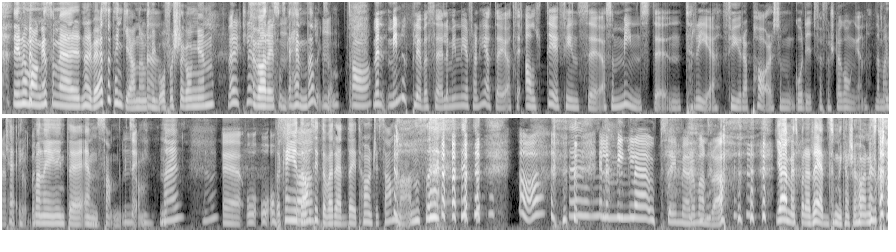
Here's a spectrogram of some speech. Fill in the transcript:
det är nog många som är nervösa tänker jag när de ska Ja. gå första gången. verkligen. För vad det är som ska Mm. hända liksom. Ja. Men min upplevelse, eller min erfarenhet är ju att det alltid finns eh, alltså minst eh, tre, fyra par som går dit för första gången när man är Okej, på klubb. Man är inte ensam liksom. Nej, Nej. Eh, och, och ofta... Då kan ju de sitta och vara rädda i ett hörn tillsammans. Ja, eller mingla upp sig med de andra. jag är mest bara rädd som ni kanske hör när jag ska...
